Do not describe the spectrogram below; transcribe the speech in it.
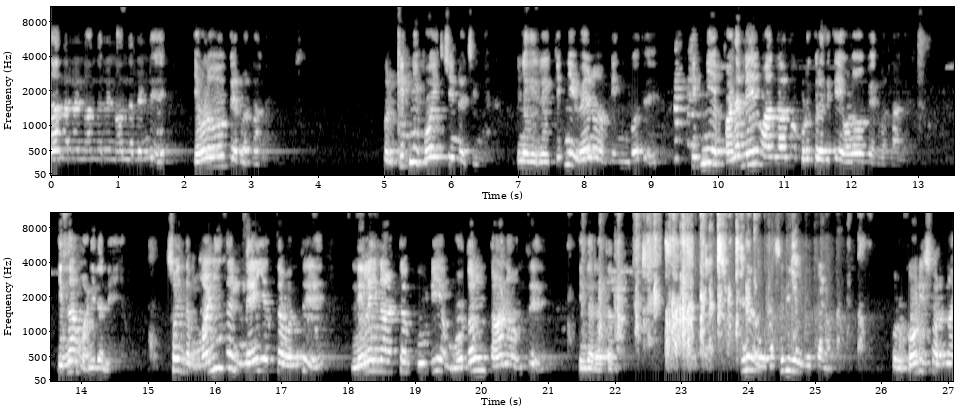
நான் தர்றேன் நான் தர்றேன் நான் தர்றேன்னு எவ்வளவோ பேர் வர்றாங்க. ஒரு கிட்னி போயிடுச்சுன்னு வச்சுக்கோங்க. இன்னைக்கு கிட்னி வேணும் அப்படிங்கும்போது கிட்னியை பணமே வாங்காம கொடுக்கறதுக்கு எவ்வளவோ பேர் வர்றாங்க. இதுதான் மனித நேயம். ஸோ இந்த மனித நேயத்தை வந்து நிலைநாட்டக்கூடிய முதல் தானம் வந்து இந்த ரத்தம். ஏன்னா வசதிகள் இருக்கலாம். ஒரு கோடீஸ்வரனா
